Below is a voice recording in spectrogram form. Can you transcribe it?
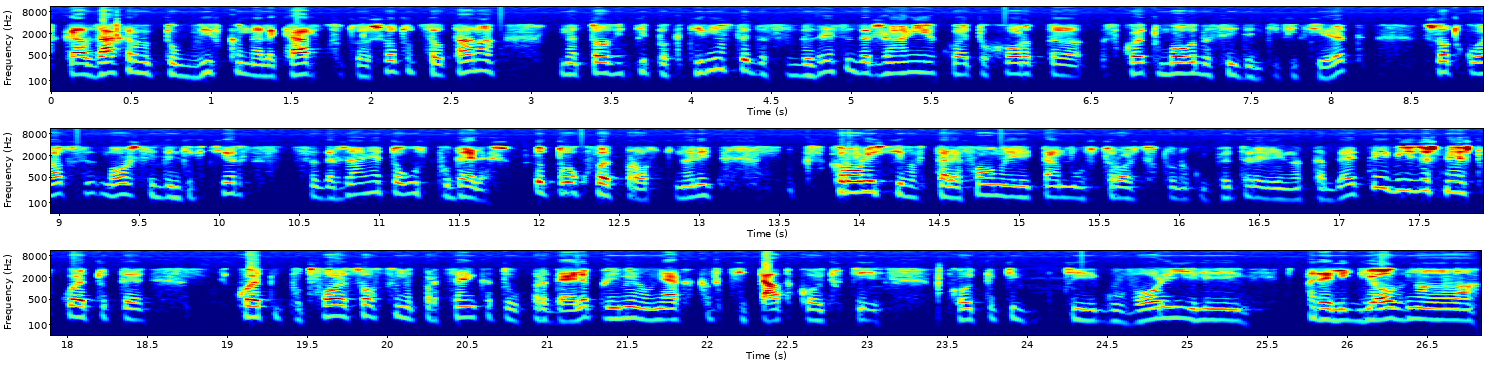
така, захарната обвивка на лекарството, защото целта на, на този тип активност е да създаде съдържание, което хората, с което могат да се идентифицират, защото когато може да се идентифицира с съдържание, то го споделяш. То толкова е просто. Нали? Скролиш си в телефона или там на устройството на компютъра или на таблета и виждаш нещо, което те което по твоя собствена преценка те определя, примерно някакъв цитат, който ти, който ти, ти говори или религиозна,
